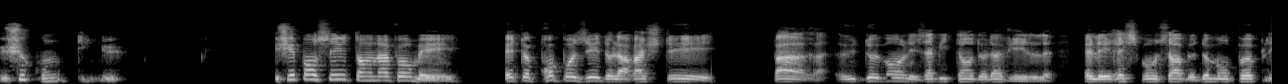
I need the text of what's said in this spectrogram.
Je continue. J'ai pensé t'en informer et te proposer de la racheter par devant les habitants de la ville et les responsables de mon peuple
